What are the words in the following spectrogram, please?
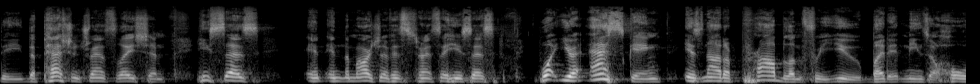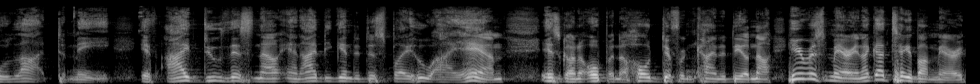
the, the Passion Translation. He says, in, in the margin of his translation, he says, What you're asking is not a problem for you, but it means a whole lot to me. If I do this now and I begin to display who I am, it's going to open a whole different kind of deal. Now, here is Mary, and I got to tell you about Mary.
